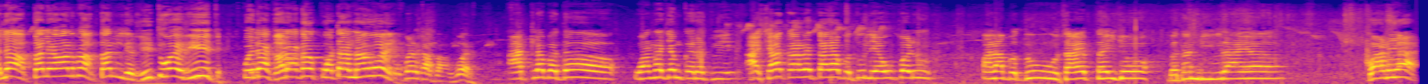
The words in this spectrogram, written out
એટલે હપ્તા લેવાનો પણ હપ્તા રીત હોય રીત કોઈના ઘર આગળ કોટા ના હોય ઉપર આટલા બધા ઓના જેમ કરે તું એ. કારણે તારા બધું લેવું પડ્યું અને આ બધું સાહેબ થઈ ગયો બધાને બીવરાય પણ યાર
